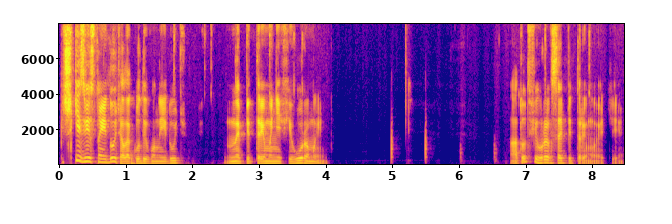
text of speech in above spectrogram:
Пішки, звісно, йдуть, але куди вони йдуть? Не підтримані фігурами. А тут фігури все підтримують. І,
